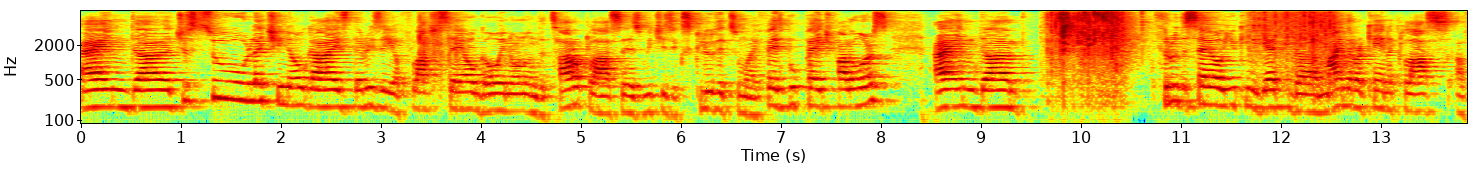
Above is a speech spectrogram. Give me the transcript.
And uh, just to let you know guys, there is a, a, flash sale going on on the tarot classes which is excluded to my Facebook page followers. And um, through the sale, you can get the minor arcana class of,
